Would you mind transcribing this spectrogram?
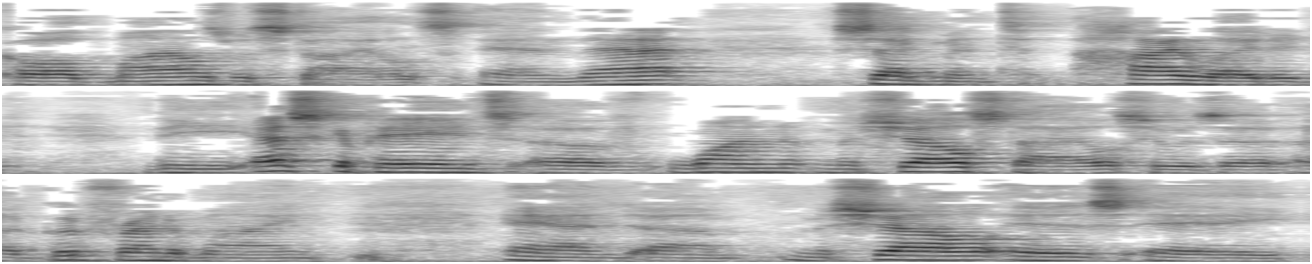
called Miles with Styles, and that segment highlighted the escapades of one Michelle Styles, who is a, a good friend of mine. And um, Michelle is a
